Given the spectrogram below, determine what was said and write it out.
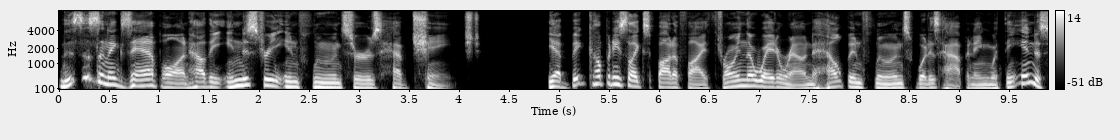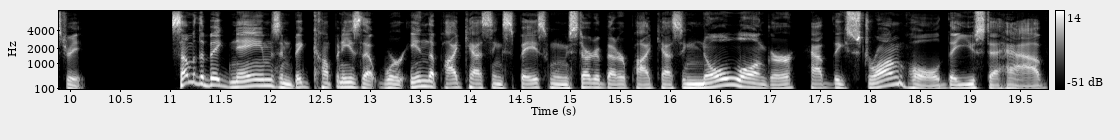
This is an example on how the industry influencers have changed. Have big companies like Spotify throwing their weight around to help influence what is happening with the industry. Some of the big names and big companies that were in the podcasting space when we started Better Podcasting no longer have the stronghold they used to have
